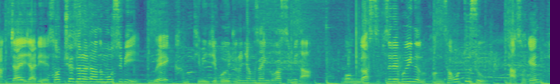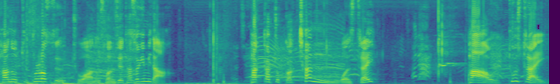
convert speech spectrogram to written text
각자의 자리에서 최선을 다하는 모습이 왜 강팀인지 보여주는 영상인 것 같습니다. 뭔가 씁쓸해 보이는 황상호 투수 타석엔 한우 투 플러스 조한우 선수의 타석입니다. 바깥쪽 꽉 찬 원 스트라이크. 파울 투 스트라이크.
